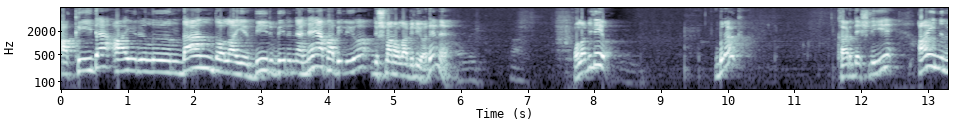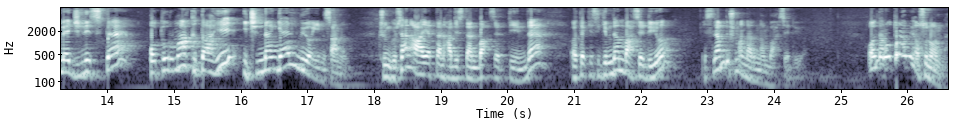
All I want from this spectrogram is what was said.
akide ayrılığından dolayı birbirine ne yapabiliyor? Düşman olabiliyor değil mi? Olabiliyor. Bırak kardeşliği aynı mecliste oturmak dahi içinden gelmiyor insanın. Çünkü sen ayetten hadisten bahsettiğinde ötekisi kimden bahsediyor? İslam düşmanlarından bahsediyor. Ondan oturamıyorsun onunla.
